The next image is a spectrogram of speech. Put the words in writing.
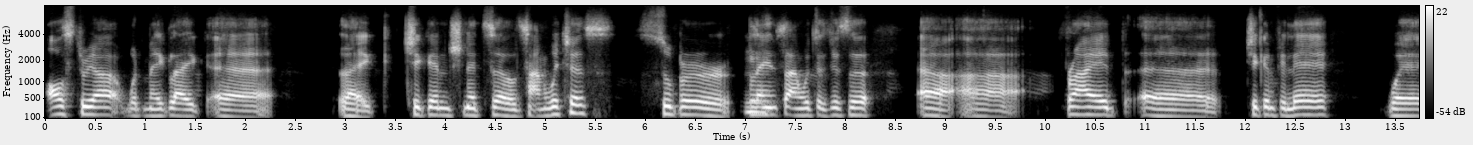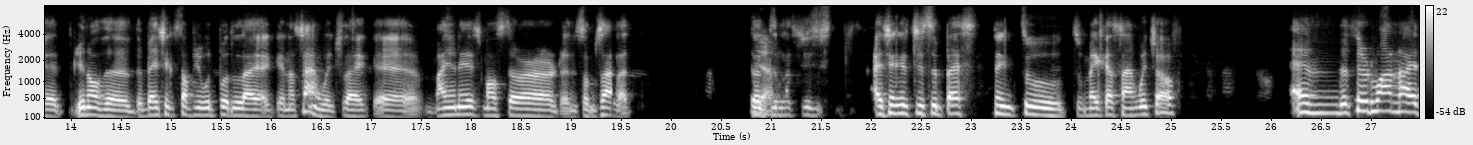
Austria would make like uh, like chicken schnitzel sandwiches super mm. plain mm. sandwiches, just a, a, a fried uh, chicken fillet with you know the the basic stuff you would put like in a sandwich, like uh, mayonnaise, mustard, and some salad. That, yeah. That's just, I think it's just the best thing to to make a sandwich of. And the third one, I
